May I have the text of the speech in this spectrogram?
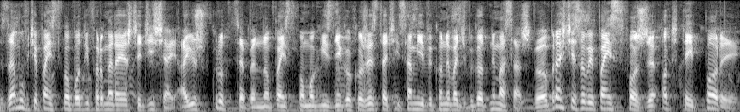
Zamówcie Państwo Bodyformera jeszcze dzisiaj, a już wkrótce będą Państwo mogli z niego korzystać i sami wykonywać wygodny masaż. Wyobraźcie sobie Państwo, że od tej pory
